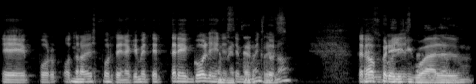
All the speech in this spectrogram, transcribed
eh, por otra mm. vez, por tener que meter tres goles en este momento, ¿no? no, pero igual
